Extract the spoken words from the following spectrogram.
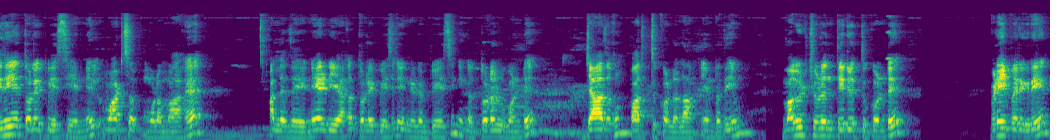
இதே தொலைபேசி எண்ணில் வாட்ஸ்அப் மூலமாக அல்லது நேரடியாக தொலைபேசியில் என்னிடம் பேசி நீங்கள் தொடர்பு கொண்டு ஜாதகம் பார்த்து கொள்ளலாம் என்பதையும் மகிழ்ச்சியுடன் தெரிவித்துக்கொண்டு விடைபெறுகிறேன்.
